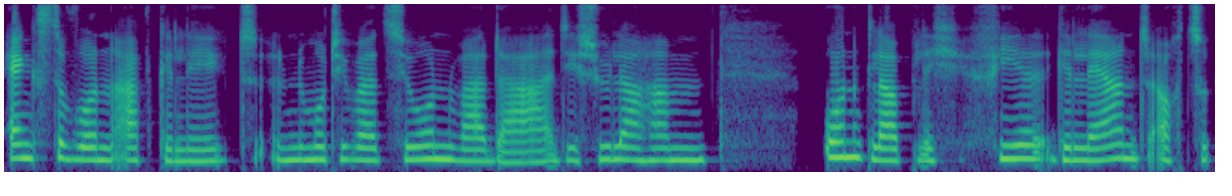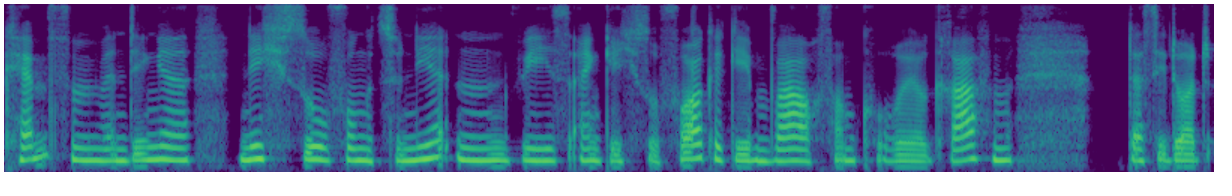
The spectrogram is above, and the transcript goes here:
Ängste wurden abgelegt, eine Motivation war da. Die Schüler haben unglaublich viel gelernt, auch zu kämpfen, wenn Dinge nicht so funktionierten, wie es eigentlich so vorgegeben war, auch vom Choreografen, dass sie dort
